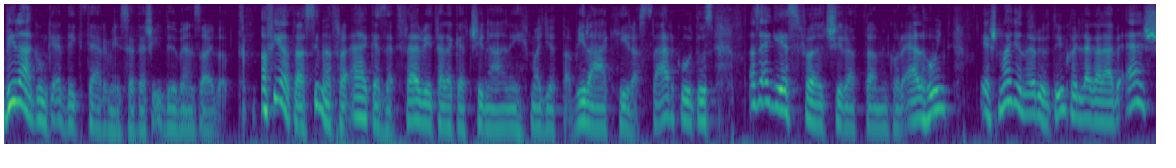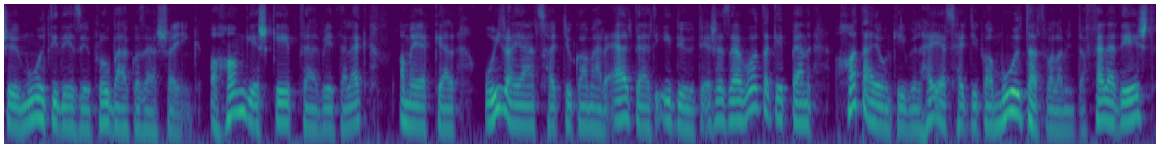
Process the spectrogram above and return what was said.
Világunk eddig természetes időben zajlott. A fiatal Sinatra elkezdett felvételeket csinálni, majd jött a világhír, a sztárkultusz, az egész föld siratta, amikor elhunyt, és nagyon örültünk, hogy legalább első multidéző próbálkozásaink, a hang- és képfelvételek, amelyekkel újra játszhatjuk a már eltelt időt, és ezzel voltak éppen hatályon kívül helyezhetjük a múltat, valamint a feledést,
